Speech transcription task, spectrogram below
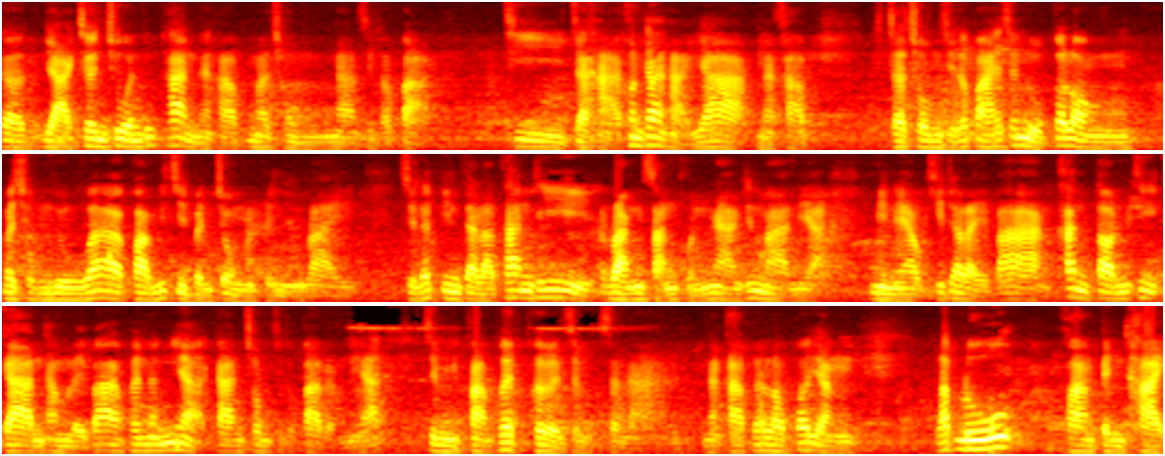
ก็อยากเชิญชวนทุกท่านนะครับ มาชมงานศิลปะที่จะหาค่อนข้างหายากนะครับ จะชมศิลปะให้สนุกก็ลองมาชมดูว่าความวิจิตรบรรจงมันเป็นอย่างไร ศิลปินแต่ละท่านที่รังสรรค์ผลงานขึ้นมาเนี่ยมีแนวคิดอะไรบ้าง ขั้นตอนวิธีการทำอะไรบ้าง เพราะนั้นเนี่ยการชมศิลปะแบบนี้จะมีความเพลิดเพลินสนุกสนานนะครับ แล้วเราก็ยัง รับรู้ความเป็นไทย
